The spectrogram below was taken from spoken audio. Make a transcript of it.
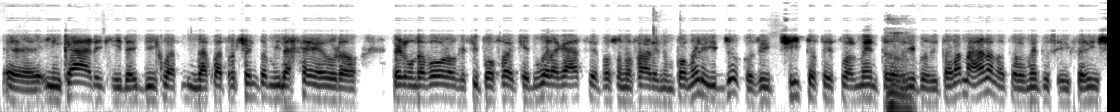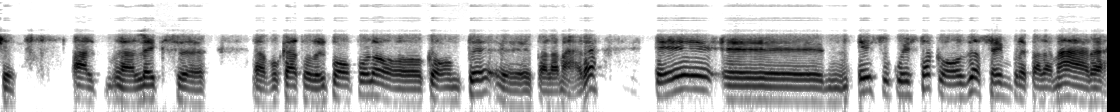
eh, incarichi di, di, da 400.000 euro per un lavoro che, fa, che, due ragazze possono fare in un pomeriggio, così cito testualmente dal mm. libro di Palamara, naturalmente si riferisce al, all'ex avvocato del popolo Conte eh, Palamara. E, eh, e, su questa cosa sempre Palamara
